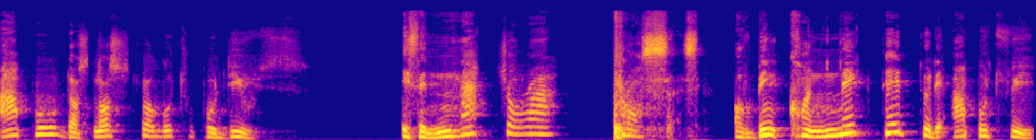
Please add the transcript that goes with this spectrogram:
apple does not struggle to produce, it's a natural process of being connected to the apple tree.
